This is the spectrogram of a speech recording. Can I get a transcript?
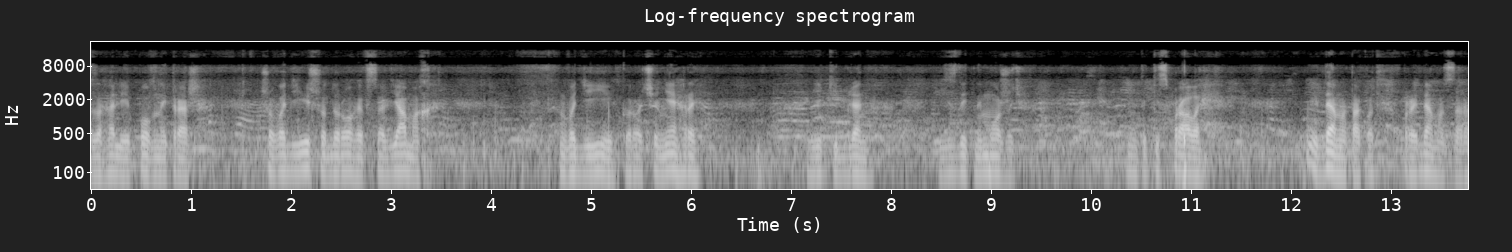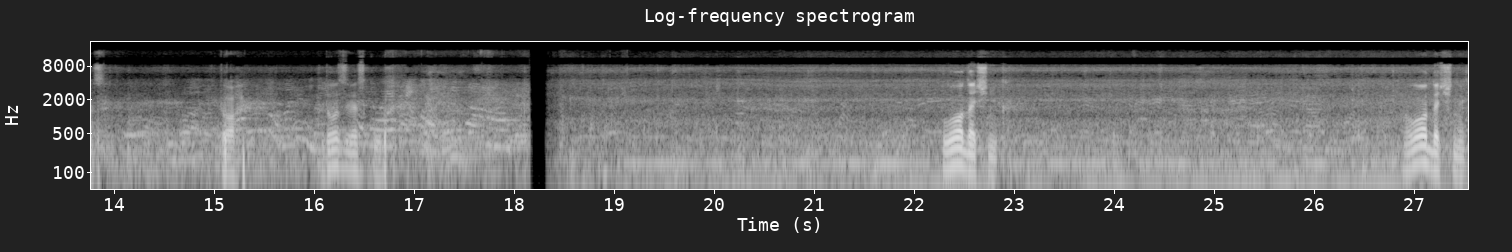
взагалі повний треш. Що водії, що дороги, все в ямах. Водії, коротше, негри, які, блін, їздити не можуть. Ну, такі справи. Ну, йдемо так от, пройдемо зараз. То до зв'язку. Лодочник. Лодочник.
